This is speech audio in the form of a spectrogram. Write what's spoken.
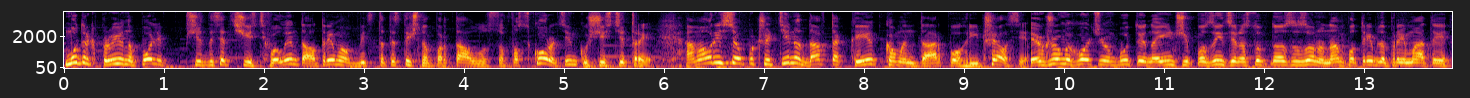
Мудрик провів на полі 66 хвилин та отримав від статистичного порталу Софаскор оцінку 6,3. А Маурісіо Почеттіно дав такий коментар по грі Челсі. Якщо ми хочемо бути на іншій позиції наступного сезону, нам потрібно приймати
